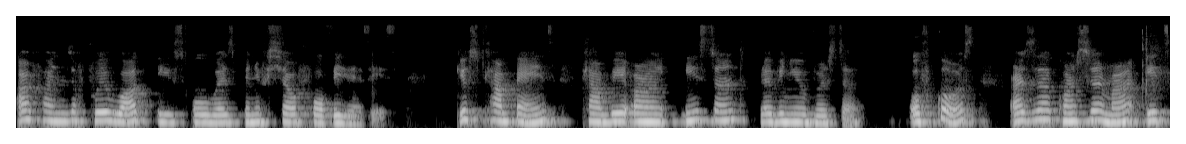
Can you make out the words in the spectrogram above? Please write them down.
I find the free reward is always beneficial for businesses. Gift campaigns can be an instant revenue booster. Of course, as a consumer, it's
